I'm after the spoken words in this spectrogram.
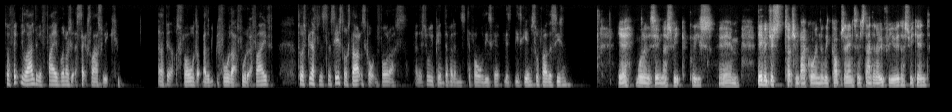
So I think we landed with five winners out of six last week. And I think that was followed up by the week before that, four out of five. So it's been a sensational start in Scotland for us, and it's really paying dividends to follow these these, these games so far this season. Yeah, more of the same this week, please. Um, David, just touching back on the League Cups, is there anything standing out for you this weekend?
